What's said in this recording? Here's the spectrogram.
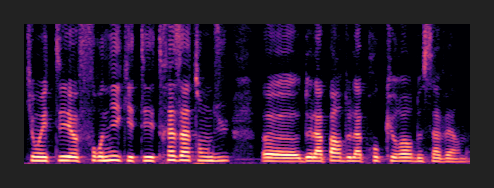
qui ont été fournies et qui étaient très attendues euh, de la part de la procureure de Saverne.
